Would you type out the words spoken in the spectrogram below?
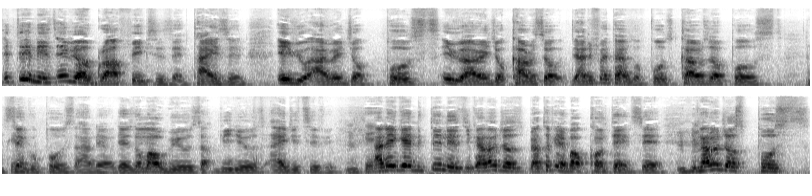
The thing is, if your graphics is enticing, if you arrange your posts, if you arrange your carousel, there are different types of posts, carousel posts, Okay. single posts, and uh, there's normal reels, videos, IGTV. Okay. And again, the thing is, you cannot just we are talking about content. Say Mm-hmm. you cannot just post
